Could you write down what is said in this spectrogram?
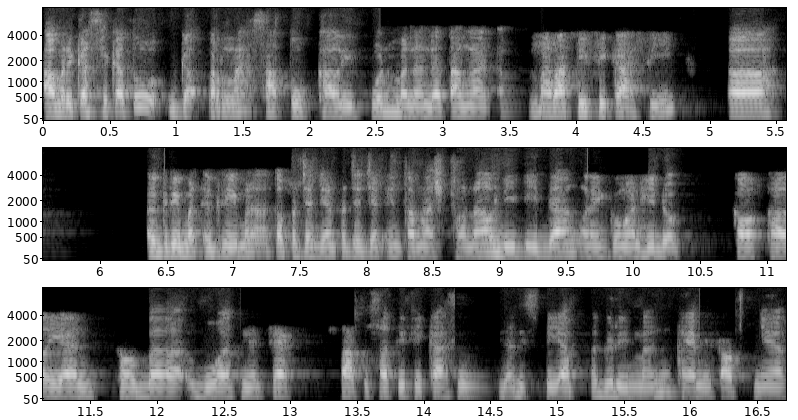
Amerika Serikat tuh gak pernah satu kali pun menandatangani meratifikasi eh, agreement-agreement atau perjanjian-perjanjian internasional di bidang lingkungan hidup. Kalau kalian coba buat ngecek status sertifikasi dari setiap agreement, kayak misalnya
